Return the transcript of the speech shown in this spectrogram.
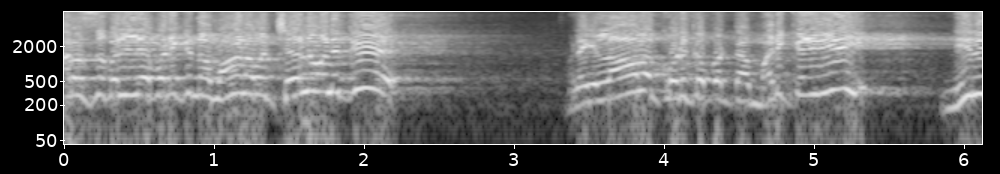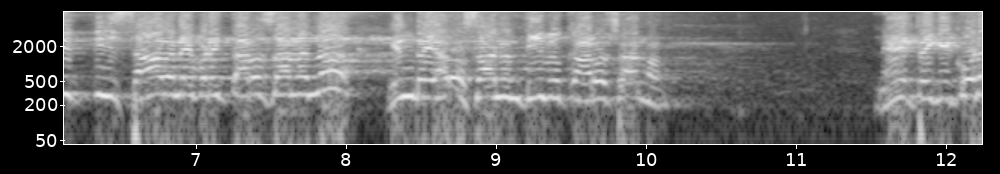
அரசு பள்ளியிலே படிக்கின்ற மாணவ செல்வனுக்கு விலையில்லாம கொடுக்கப்பட்ட மடிக்கணினியை நிறுத்தி சாதனை படைத்த அரசாங்கம் தான் இன்றைய அரசாங்கம் திமுக அரசாங்கம். நேற்றைக்கு கூட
